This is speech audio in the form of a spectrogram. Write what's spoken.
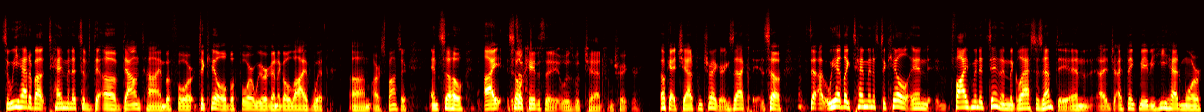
so we had about ten minutes of d- of downtime before to kill before we were going to go live with um, our sponsor. And so I, it's so okay to say it was with Chad from Traeger. Okay, Chad from Traeger, exactly. So, so uh, we had like 10 minutes to kill, and five minutes in, and the glass is empty. And I, I think maybe he had more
